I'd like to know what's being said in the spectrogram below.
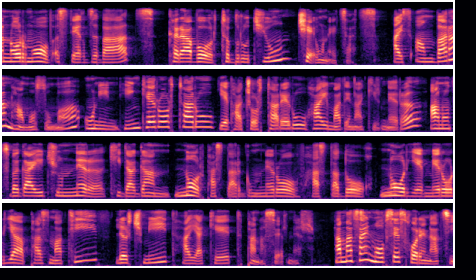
անորմով ստեղծված քրավոր թբրություն չէ ունեցած Այս անբարան համոզումը ունին 5-րդ տարու եւ հաջորդ տարերու հայ մատենակիրները անոնց վկայությունները քիդագան նոր փաստարգումներով հաստատող նոր եւ մերորյա բազմաթիվ լրջմիտ հայակետ փանասերներ Համացայն Մովսես Խորենացի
